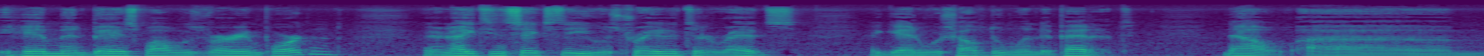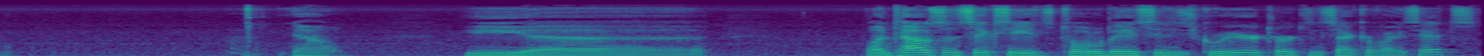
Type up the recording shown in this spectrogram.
him in baseball was very important. In 1960, he was traded to the Reds, again, which helped him win the pennant. Now, um, now, he uh, 1,068 total base in his career, 13 sacrifice hits,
